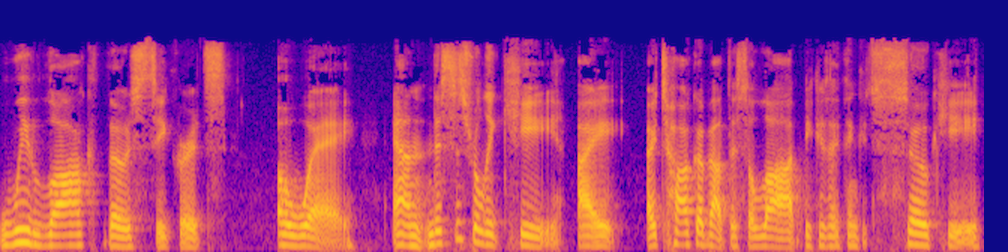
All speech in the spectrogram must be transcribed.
we lock those secrets away. And this is really key. I i talk about this a lot because i think it's so key.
